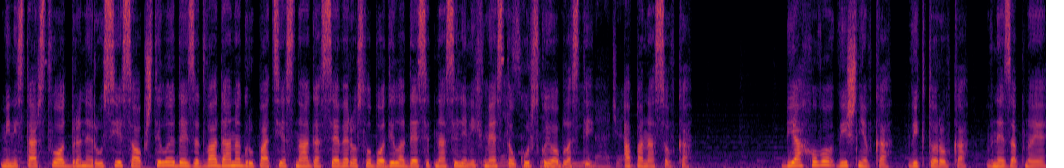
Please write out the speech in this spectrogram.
Ministarstvo odbrane Rusije saopštilo je da je za dva dana grupacija snaga Sever oslobodila 10 naseljenih mesta u Kurskoj oblasti, a Panasovka, Bjahovo, Višnjevka, Viktorovka, Внезапно je,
